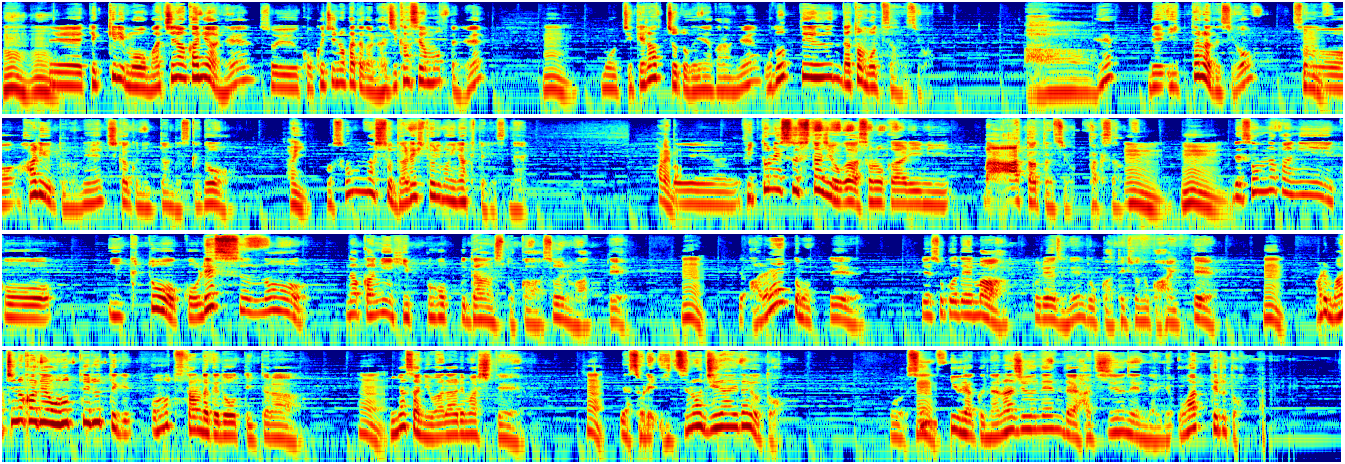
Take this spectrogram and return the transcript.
うんうん、で、てっきりもう街中にはね、そういう黒人の方がラジカセを持ってね、うん、もうチェケラッチョとか言いながらね、踊ってるんだと思ってたんですよ。ああ。ね。で、行ったらですよ、その、うん、ハリウッドのね、近くに行ったんですけど、はい。そんな人誰一人もいなくてですね。えー、フィットネススタジオがその代わりにバーっとあったんですよ、たくさん。うん。うん。で、その中に、こう、行くと、こう、レッスンの中にヒップホップダンスとか、そういうのがあって、うん。で、あれ？と思って、で、そこで、まあ、とりあえずね、どっか適当なとこ入って、うん。あれ、街中で踊ってるって思ってたんだけどって言ったら、うん。皆さんに笑われまして、うん。いや、それいつの時代だよと。もう1970年代、80年代で終わってると。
